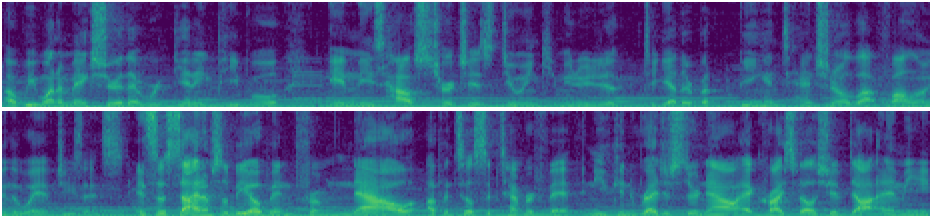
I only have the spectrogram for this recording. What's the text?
Uh, we want to make sure that we're getting people in these house churches doing community to, together, but being intentional about following the way of Jesus. And so signups will be open from now up until September 5th, and you can register now at christfellowship.me.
